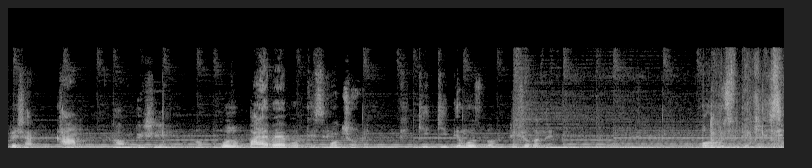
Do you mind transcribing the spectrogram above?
প্রেশার ঘাম। কাম বেশি? বায়ে বায়ে পড়তেছে। মোছো কি- কি কিতে মুছবো টিসু কানে? ও দেখেছি।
